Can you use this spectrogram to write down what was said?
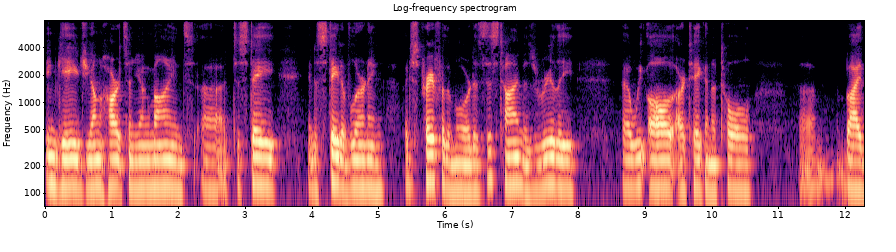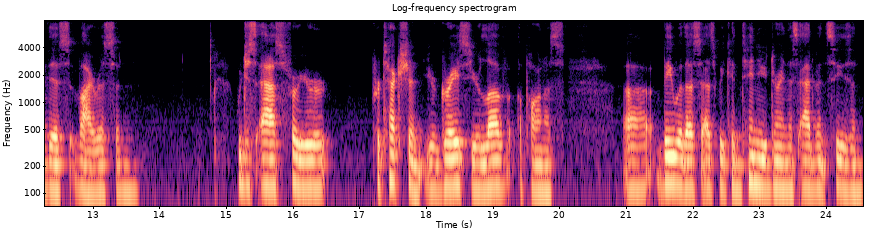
engage young hearts and young minds uh, to stay in a state of learning. I just pray for them, Lord, as this time is really, uh, we all are taken a toll um, by this virus. And we just ask for your protection, your grace, your love upon us. Uh, be with us as we continue during this Advent season.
